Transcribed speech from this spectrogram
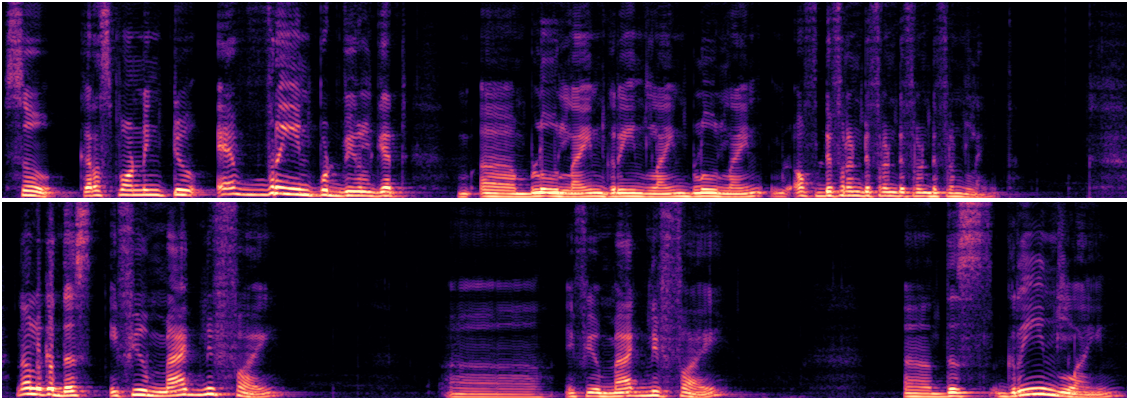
So corresponding to every input, we will get uh, blue line, green line, blue line of different, different, different, different length. Now look at this. If you magnify, uh, if you magnify uh, this green line,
